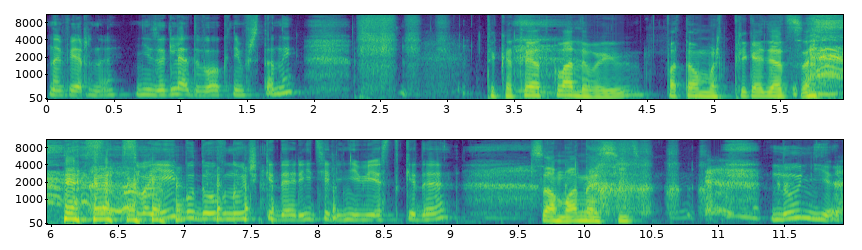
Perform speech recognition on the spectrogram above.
наверное. Не заглядывала к ним в штаны. Так а ты откладывай, потом может пригодятся Своей буду внучке дарить или невестке, да? сама носить. Ну нет.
